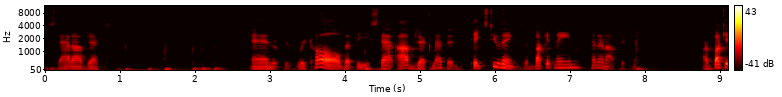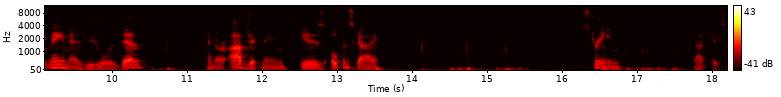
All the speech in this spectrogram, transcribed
stat object and recall that the stat object method takes two things, a bucket name and an object name. Our bucket name, as usual, is dev, and our object name is OpenSky stream.json.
